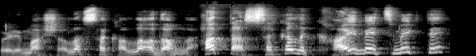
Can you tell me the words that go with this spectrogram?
böyle maşallah sakallı adamlar. Hatta sakalı kaybetmek de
